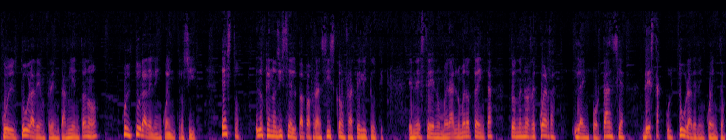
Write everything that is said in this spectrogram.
Cultura de enfrentamiento no, cultura del encuentro, sí. Esto es lo que nos dice el Papa Francisco en Fratelli Tutti, en este numeral número 30, donde nos recuerda la importancia de esta cultura del encuentro.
